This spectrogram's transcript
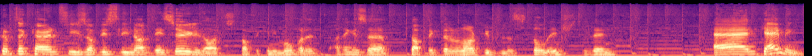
cryptocurrency is obviously not necessarily the hottest topic anymore, but it, I think it's a topic that a lot of people are still interested in. And gaming.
